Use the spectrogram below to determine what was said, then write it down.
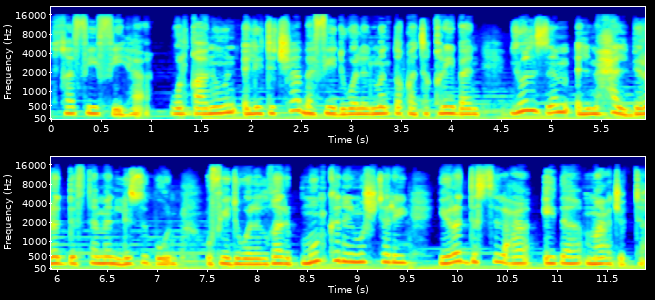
خفي فيها. والقانون اللي تتشابه فيه دول المنطقة تقريبا يلزم المحل برد الثمن للزبون وفي دول الغرب ممكن المشتري يرد السلعة إذا ما عجبته.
